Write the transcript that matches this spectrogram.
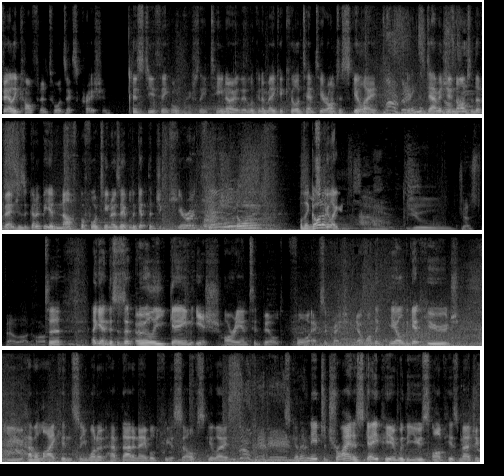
fairly confident towards Execration. This, do you think? Oh, actually, Tino, they're looking to make a kill attempt here onto Skill A. Getting the damage in onto the Venge. Is it going to be enough before Tino is able to get the Jakiro kill? Well, they got Skill it. You just fell on hard. to again this is an early game-ish oriented build for execration you don't want the pl to get huge you have a Lycan so you want to have that enabled for yourself skillate is going to need to try and escape here with the use of his magic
